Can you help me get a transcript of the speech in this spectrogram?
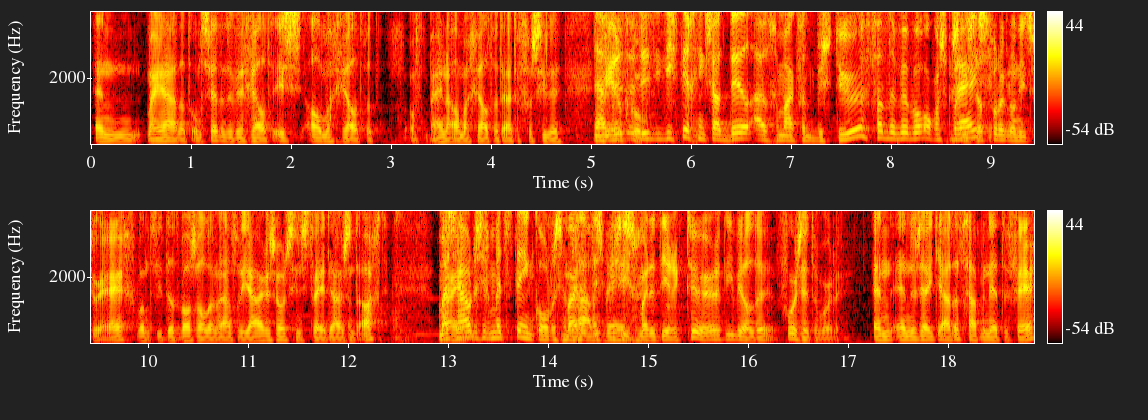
En, maar ja, dat ontzettend veel geld is allemaal geld... Wat, of bijna allemaal geld wat uit de fossiele ja, wereld komt. Die, die, stichting zou deel uitgemaakt van het bestuur van de Wubbo Okkersprijs. Precies, dat vond ik nog niet zo erg. Want dat was al een aantal jaren zo, sinds 2008. Maar, ze houden zich met steenkolencentrales maar bezig. Precies, maar de directeur die wilde voorzitter worden. En, en dan zei ik, ja, dat gaat me net te ver.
